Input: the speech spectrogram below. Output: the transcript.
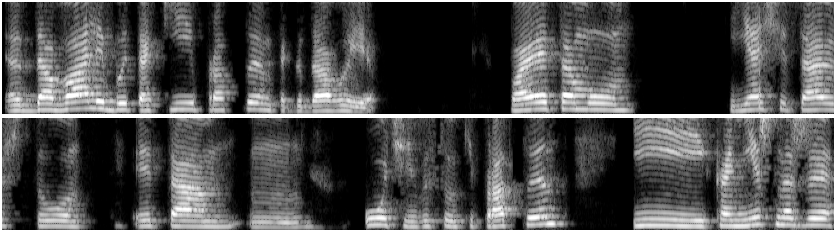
э, давали бы такие проценты годовые. Поэтому я считаю, что это очень высокий процент, и, конечно же,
